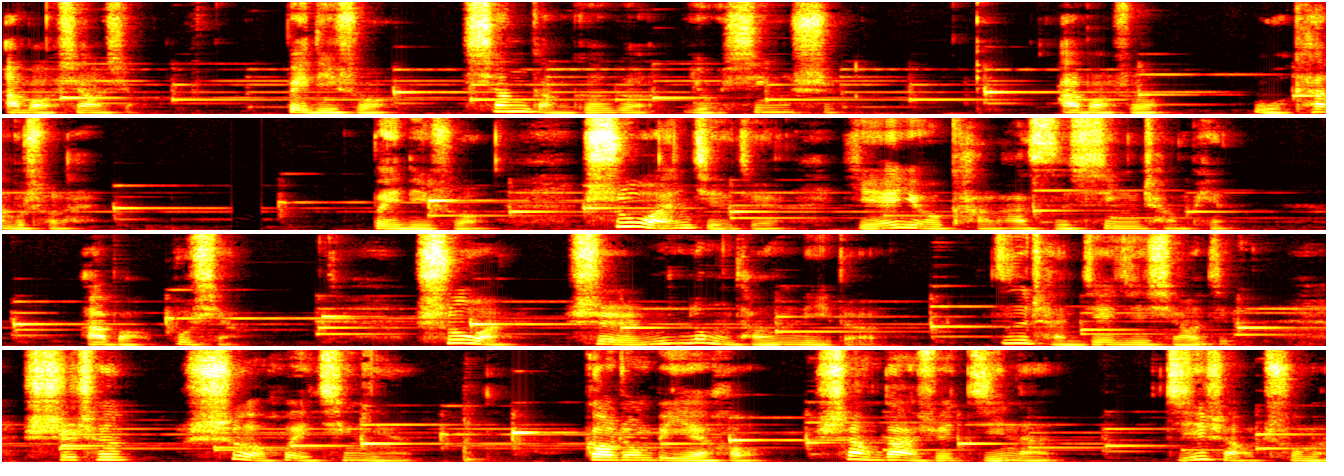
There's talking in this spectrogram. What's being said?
阿宝笑笑，贝蒂说：“香港哥哥有心事。”阿宝说：“我看不出来。”贝蒂说：“舒婉姐姐也有卡拉斯新唱片。”阿宝不想。舒婉是弄堂里的资产阶级小姐，实称社会青年。高中毕业后上大学极难，极少出门，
